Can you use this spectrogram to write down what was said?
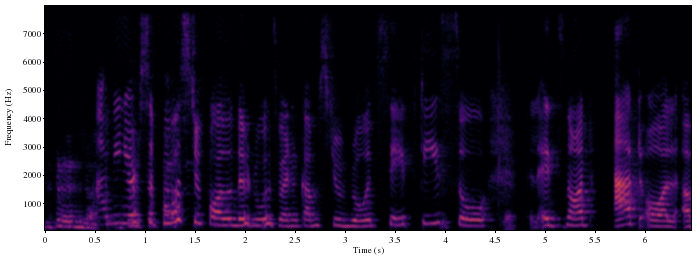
Than men. I mean, you're supposed to follow the rules when it comes to road safety. So Yes. it's not at all a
